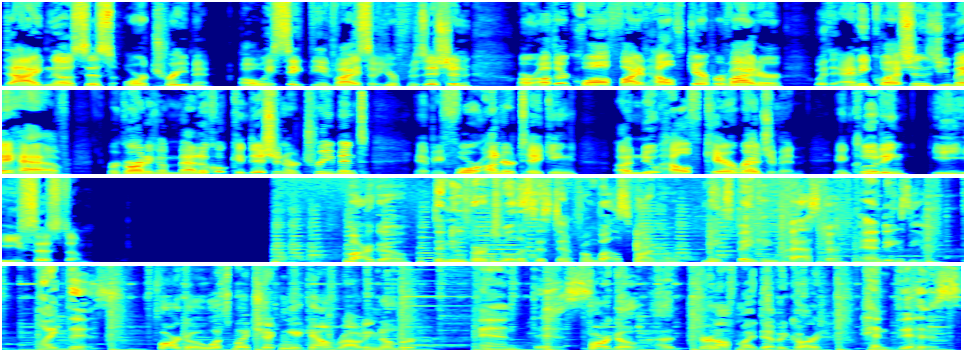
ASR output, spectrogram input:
diagnosis, or treatment. Always seek the advice of your physician or other qualified healthcare provider with any questions you may have regarding a medical condition or treatment and before undertaking a new healthcare regimen. including EE System. Fargo, the new virtual assistant from Wells Fargo, makes banking faster and easier. Like this. Fargo, what's my checking account routing number? And this. Fargo, uh, turn off my debit card. And this.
